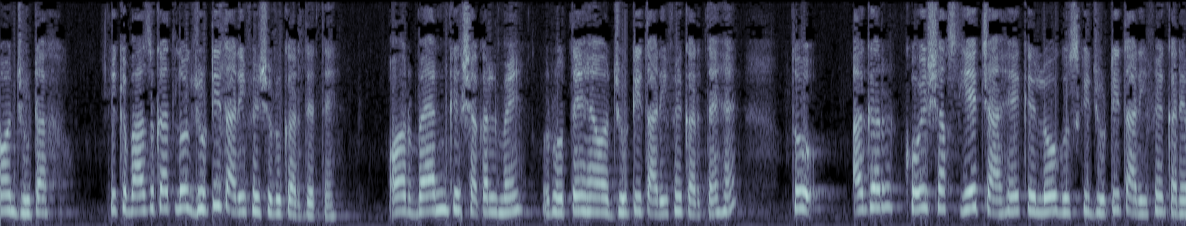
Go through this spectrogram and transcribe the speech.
کون جھوٹا کیونکہ بعض اوقات لوگ جھوٹی تعریفیں شروع کر دیتے ہیں اور بین کی شکل میں روتے ہیں اور جھوٹی تعریفیں کرتے ہیں تو اگر کوئی شخص یہ چاہے کہ لوگ اس کی جھوٹی تعریفیں کرے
